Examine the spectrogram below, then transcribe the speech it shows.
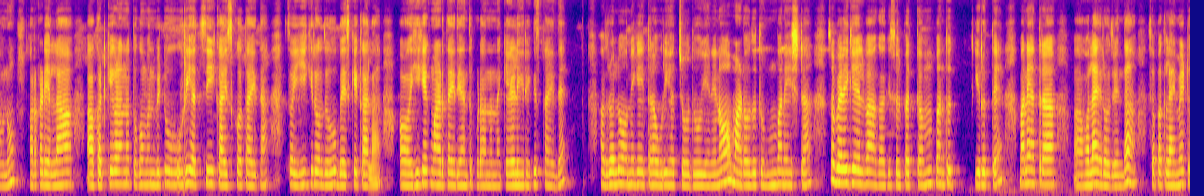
ಅವನು. ಹೊರಗಡೆ ಎಲ್ಲ ಕಟ್ಟಿಗೆಗಳನ್ನು ತೊಗೊಂಬಂದ್ಬಿಟ್ಟು ಉರಿ ಹಚ್ಚಿ ಕಾಯಿಸ್ಕೋತಾ ಇದ್ದ. ಸೊ ಈಗಿರೋದು ಬೇಸಿಗೆ ಕಾಲ. ಹೀಗೆ ಹೀಗೇಗೆ ಮಾಡ್ತಾ ಇದೆಯಾ ಅಂತ ಕೂಡ ಅವನನ್ನು ಕೇಳಿ ರೇಗಿಸ್ತಾ ಇದ್ದೆ. ಅದರಲ್ಲೂ ಅವನಿಗೆ ಈ ಥರ ಉರಿ ಹಚ್ಚೋದು, ಏನೇನೋ ಮಾಡೋದು ತುಂಬಾ ಇಷ್ಟ. ಸೊ ಬೆಳಿಗ್ಗೆ ಅಲ್ವಾ, ಹಾಗಾಗಿ ಸ್ವಲ್ಪ ತಂಪಂತೂ ಇರುತ್ತೆ. ಮನೆ ಹತ್ರ ಹೊಲ ಇರೋದ್ರಿಂದ ಸ್ವಲ್ಪ ಕ್ಲೈಮೇಟು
